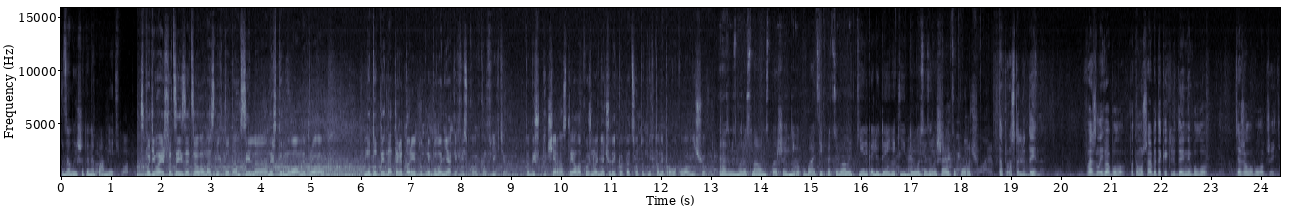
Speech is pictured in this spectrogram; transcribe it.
залишити на пам'ять. Сподіваюсь, що це із-за цього нас ніхто там сильно не штурмував, не трогав. Ну тут на території тут не було ніяких військових конфліктів. Тобі ж тут черга стояла кожного дня чоловік по 500, тут ніхто не провокував нічого. Разом з Мирославом з перших днів окупації працювали кілька людей, які досі залишаються поруч. Та просто людина. Важливо було, тому що аби таких людей не було, тяжело було б жити.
